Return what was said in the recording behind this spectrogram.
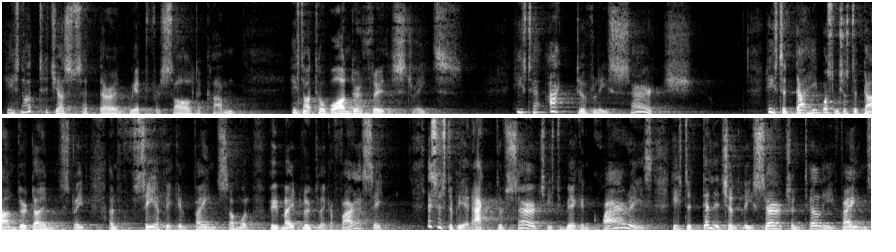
He's not to just sit there and wait for Saul to come. He's not to wander through the streets. He's to actively search. He's to da- he wasn't just to dander down the street and see if he can find someone who might look like a Pharisee. This is to be an active search. He's to make inquiries. He's to diligently search until he finds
